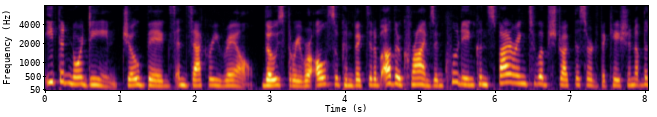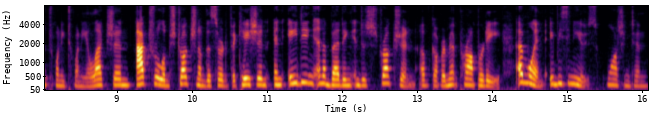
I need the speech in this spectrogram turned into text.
Ethan Nordean, Joe Biggs, and Zachary Rehl. Those three were also convicted of other crimes, including conspiring to obstruct the certification of the 2020 election, actual obstruction of the certification, and aiding and abetting in destruction of government property. Em Nguyen, ABC News, Washington.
